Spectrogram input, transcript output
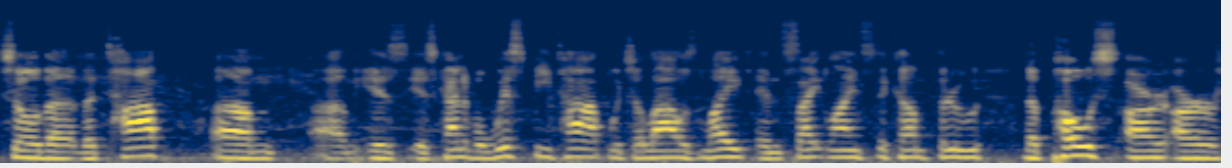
So the, the top um, um, is, is kind of a wispy top, which allows light and sight lines to come through. The posts are, are,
